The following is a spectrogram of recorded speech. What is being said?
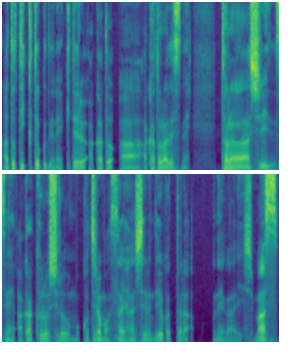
あと、TikTok でね、着てる赤とあ赤トラですね。トラシリーズですね。赤、黒、白も、こちらも再販してるんで、よかったらお願いします。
